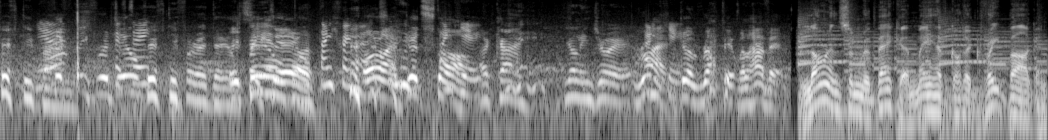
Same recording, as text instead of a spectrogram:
50 Yeah. pounds. 50 for a deal? 50. 50 for a deal. It's a Deal deal. Thank you very much. All right, good start. Thank you. Okay, you'll enjoy it. Right, you. good. Wrap it. We'll have it. Lawrence and Rebecca may have got a great bargain,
